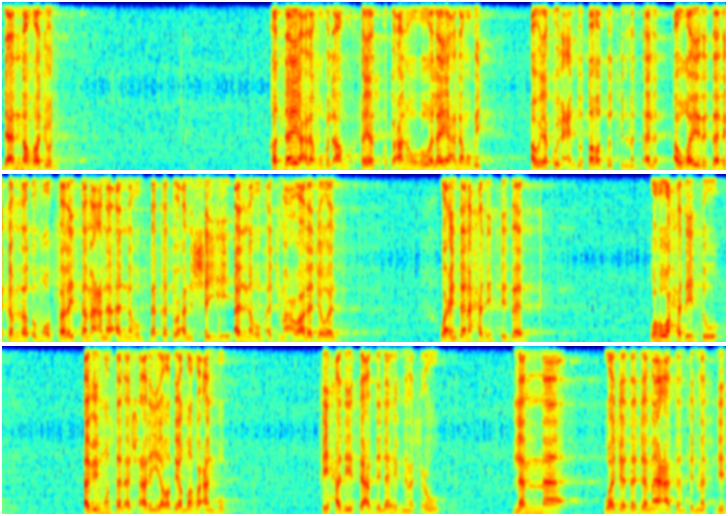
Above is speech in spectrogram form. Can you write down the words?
لأن الرجل قد لا يعلم بالأمر فيسكت عنه وهو لا يعلم به أو يكون عنده تردد في المسألة أو غير ذلك من الأمور فليس معنى أنهم سكتوا عن الشيء أنهم أجمعوا على جوازه وعندنا حديث في ذلك وهو حديث أبي موسى الأشعري رضي الله عنه في حديث عبد الله بن مسعود لما وجد جماعة في المسجد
